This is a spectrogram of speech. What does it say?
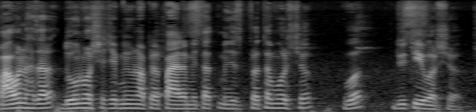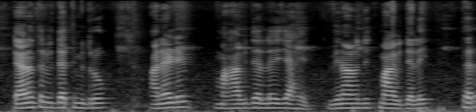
बावन्न हजार दोन वर्षाचे मिळून आपल्याला पाहायला मिळतात. म्हणजेच प्रथम वर्ष व द्वितीय वर्ष. त्यानंतर विद्यार्थी मित्रो अनएडेड महाविद्यालय जे आहेत विनानुदित महाविद्यालय तर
